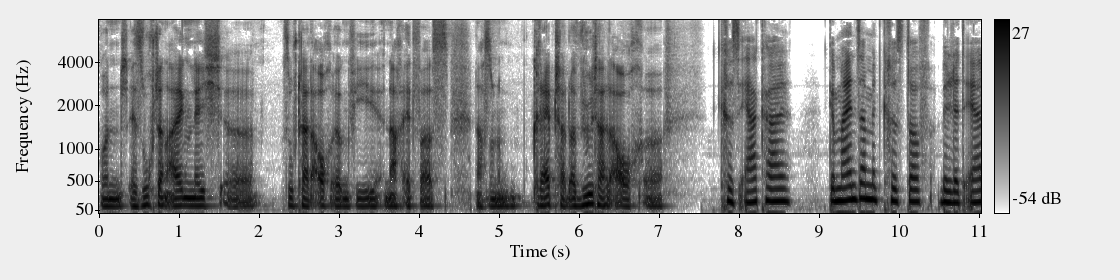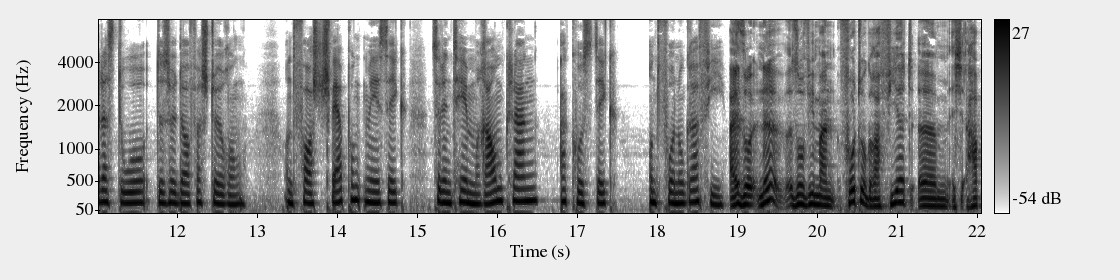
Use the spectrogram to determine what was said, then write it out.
und er sucht dann eigentlich, äh, sucht halt auch irgendwie nach etwas, nach so einem, gräbt halt oder wühlt halt auch. Äh. Chris Erkal, gemeinsam mit Christoph bildet er das Duo Düsseldorfer Störung und forscht schwerpunktmäßig zu den Themen Raumklang, Akustik und Phonografie. Also, ne, so wie man fotografiert, ähm, ich habe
